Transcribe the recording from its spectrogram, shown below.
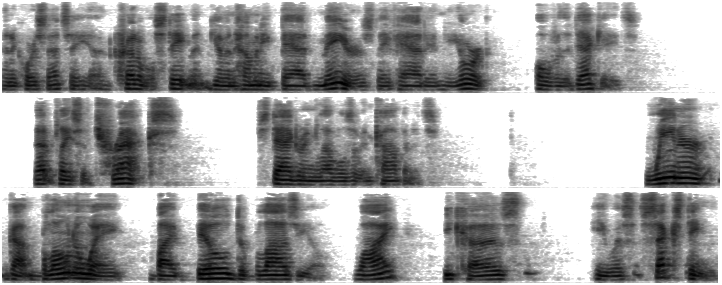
And of course, that's an incredible statement given how many bad mayors they've had in New York over the decades. That place attracts staggering levels of incompetence. Weiner got blown away by Bill de Blasio. Why? Because he was sexting.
